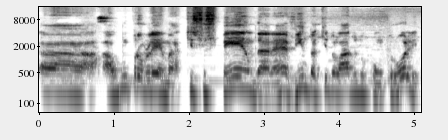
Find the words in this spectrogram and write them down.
Uh, algum problema que suspenda, né, vindo aqui do lado do controle,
